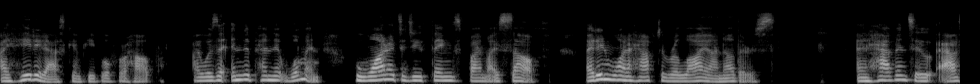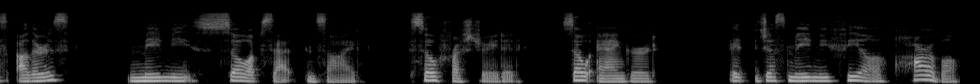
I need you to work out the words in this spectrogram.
I hated asking people for help. I was an independent woman who wanted to do things by myself. I didn't want to have to rely on others. And having to ask others made me so upset inside, so frustrated, so angered. It just made me feel horrible.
